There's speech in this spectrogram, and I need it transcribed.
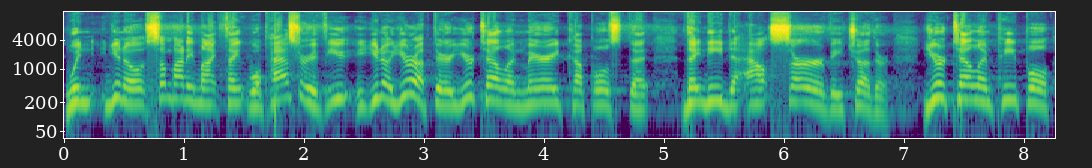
when, you know, somebody might think, well, Pastor, if you, you know, you're up there, you're telling married couples that they need to outserve each other. You're telling people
